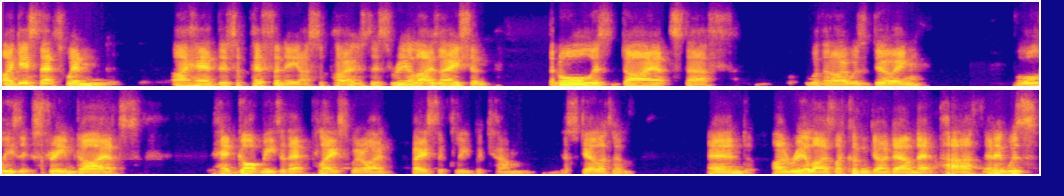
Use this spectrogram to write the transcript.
I guess that's when I had this epiphany, I suppose, this realization that all this diet stuff that I was doing, all these extreme diets, had got me to that place where I'd basically become a skeleton. And I realized I couldn't go down that path. And it was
